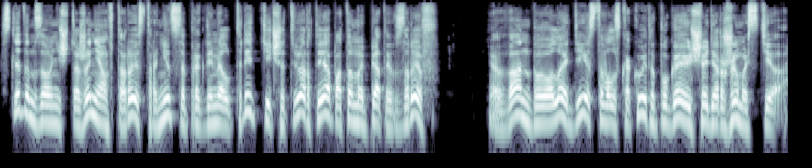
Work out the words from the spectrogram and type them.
Следом за уничтожением второй страницы прогремел третий, четвертый, а потом и пятый взрыв. Ван Буэлэ действовал с какой-то пугающей одержимостью.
